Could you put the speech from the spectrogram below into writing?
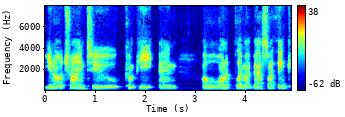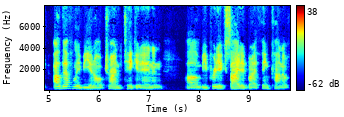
you know, trying to compete and I will want to play my best. So I think I'll definitely be, you know, trying to take it in and um, be pretty excited. But I think kind of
